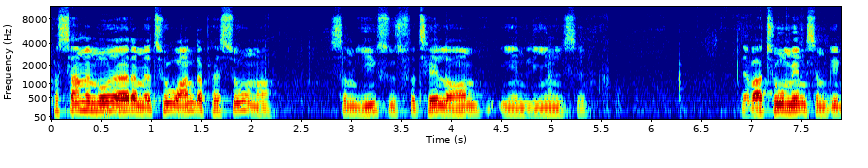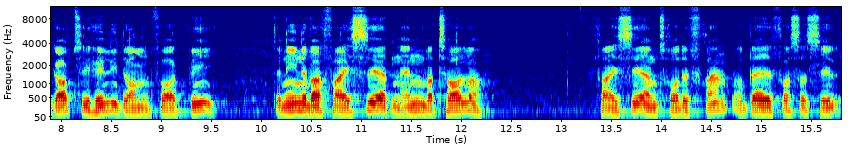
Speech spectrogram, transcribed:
På samme måde er der med to andre personer, som Jesus fortæller om i en lignelse. Der var to mænd, som gik op til helligdommen for at bede. Den ene var fariser, den anden var toller. Fariseren trådte frem og bad for sig selv.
